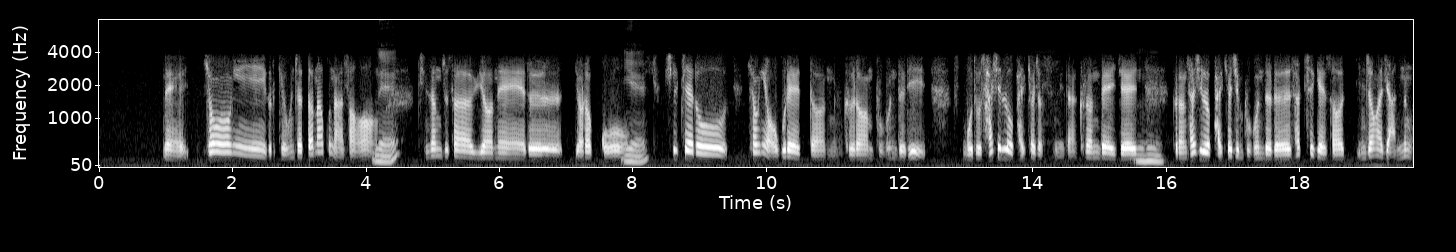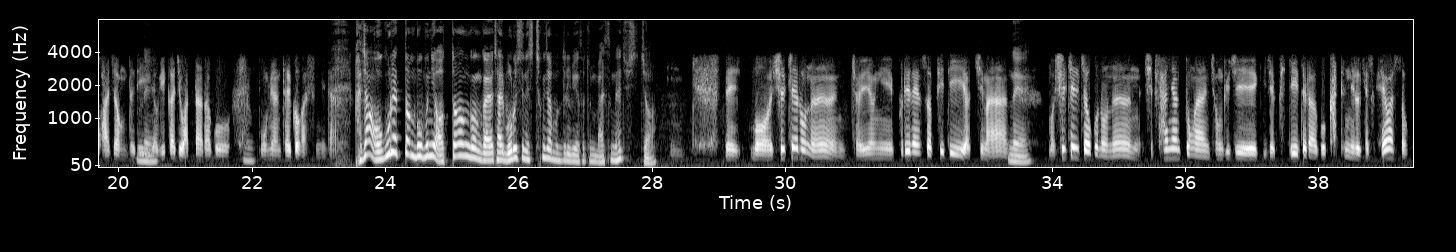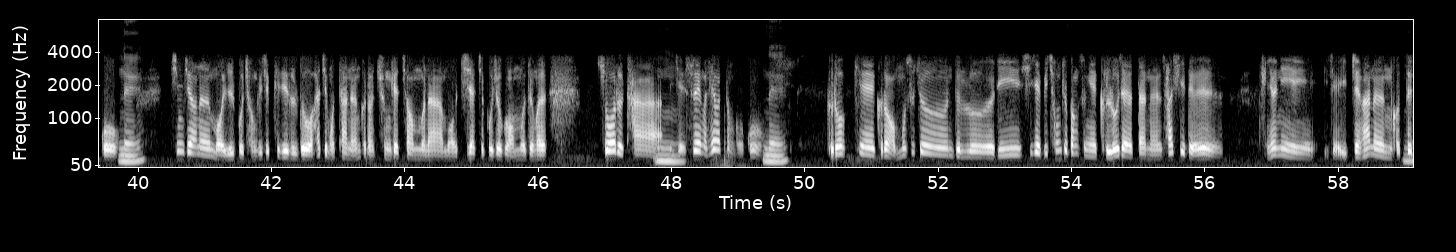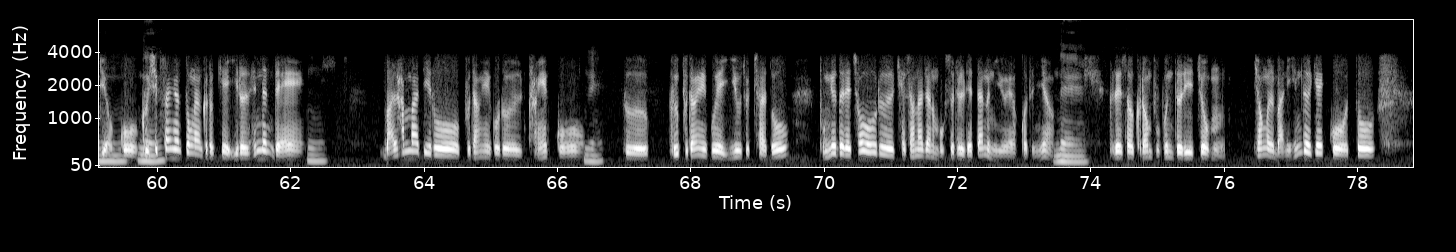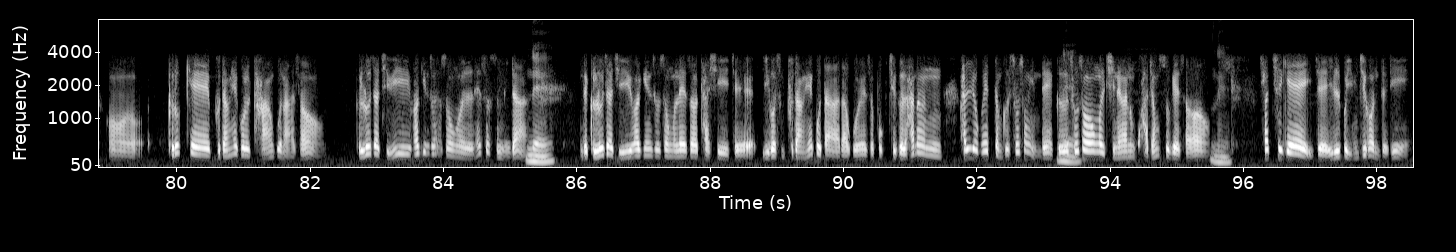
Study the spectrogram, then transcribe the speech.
네, 형이 그렇게 혼자 떠나고 나서. 네. 진상조사위원회를 열었고. 예. 실제로 형이 억울해했던 그런 부분들이 모두 사실로 밝혀졌습니다. 그런데 이제 음. 그런 사실로 밝혀진 부분들을 사측에서 인정하지 않는 과정들이 네. 여기까지 왔다라고 음. 보면 될 것 같습니다. 가장 억울했던 부분이 어떤 건가요? 잘 모르시는 시청자분들을 위해서 좀 말씀을 해주시죠. 음. 네, 뭐 실제로는 저희 형이 프리랜서 PD였지만 네. 뭐 실질적으로는 14년 동안 정규직 이제 PD들하고 같은 일을 계속 해왔었고, 네. 심지어는 뭐 일부 정규직 PD들도 하지 못하는 그런 중개차 업무나 뭐 지자체 보조금 업무 등을 수월을 다 음. 이제 수행을 해왔던 거고, 네. 그렇게 그런 업무 수준들이 CJB 청주 방송의 근로자였다는 사실을 당연히 이제 입증하는 것들이었고, 음. 그 네. 그 14년 동안 그렇게 일을 했는데, 음. 말 한마디로 부당해고를 당했고 네. 그, 그 부당해고의 이유조차도 동료들의 처우를 개선하자는 목소리를 냈다는 이유였거든요. 네. 그래서 그런 부분들이 좀 형을 많이 힘들게 했고 또 어, 그렇게 부당해고를 당하고 나서 근로자 지위 확인 소송을 했었습니다. 네. 근데 근로자 지위 확인 소송을 해서 다시 이제 이것은 부당해고다라고 해서 복직을 하는 하려고 했던 그 소송인데 그 네. 소송을 진행하는 과정 속에서 네. 사측의 이제 일부 임직원들이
